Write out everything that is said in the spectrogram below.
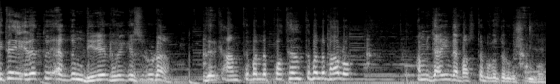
এটা এরা তো একদম ডিরেল হয়ে গেছিল ওরা এদেরকে আনতে পারলে, পথে আনতে পারলে ভালো। আমি জানি না বাস্তবে কতটুকু সম্ভব।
